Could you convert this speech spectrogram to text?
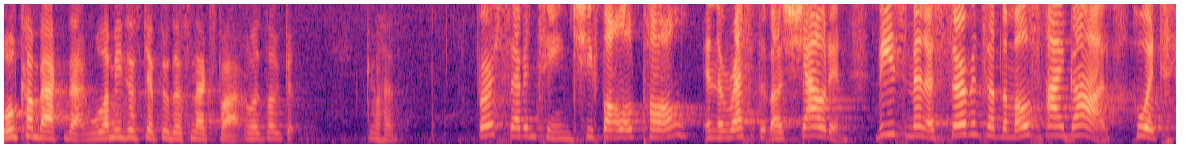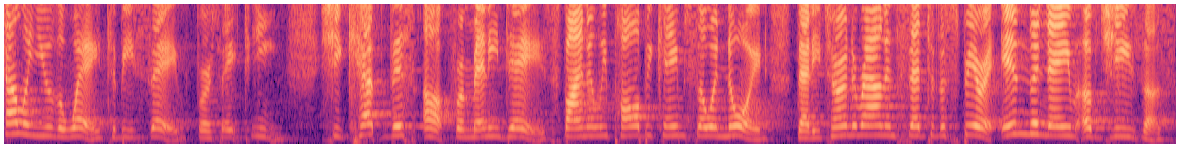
We'll come back to that. Well, let me just get through this next part. Go ahead. Verse 17 She followed Paul and the rest of us, shouting, These men are servants of the Most High God who are telling you the way to be saved. Verse 18 She kept this up for many days. Finally, Paul became so annoyed that he turned around and said to the Spirit, In the name of Jesus,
